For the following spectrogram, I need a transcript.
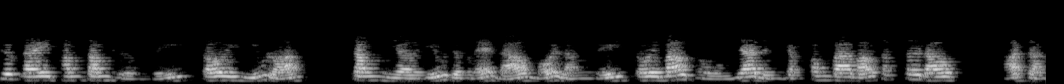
trước đây thâm tâm thường bị tôi nhiễu loạn trong nhờ hiểu được lẽ đạo, mỗi lần bị tôi báo thù, gia đình gặp phong ba bão tấp tới đâu, họ trần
